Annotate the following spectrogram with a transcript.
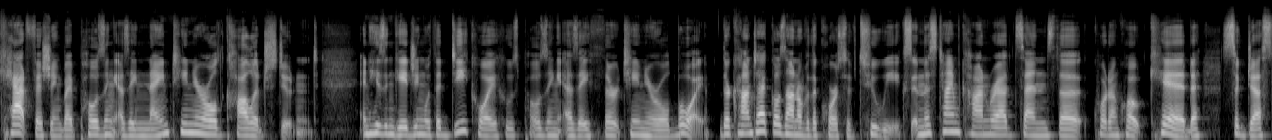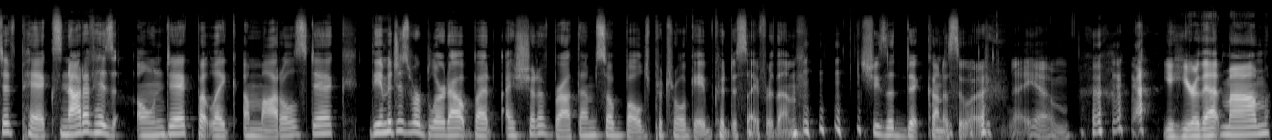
catfishing by posing as a 19 year old college student. And he's engaging with a decoy who's posing as a 13 year old boy. Their contact goes on over the course of two weeks. And this time, Conrad sends the quote unquote kid suggestive pics, not of his own dick, but like a model's dick. The images were blurred out, but I should have brought them so Bulge Patrol Gabe could decipher them. She's a dick connoisseur. I am. you hear that, mom?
